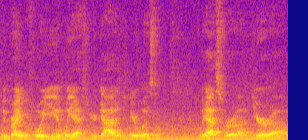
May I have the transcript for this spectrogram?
we bring before you, and we ask for your guidance and your wisdom. We ask for uh, your uh,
